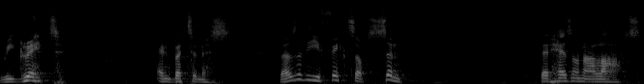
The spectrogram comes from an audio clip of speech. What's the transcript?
regret, and bitterness. Those are the effects of sin that has on our lives.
